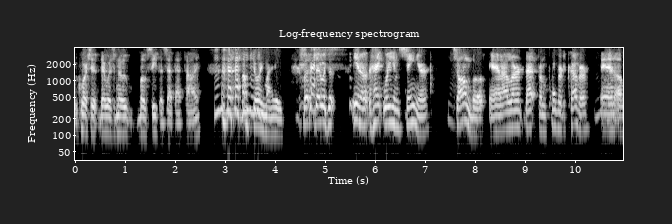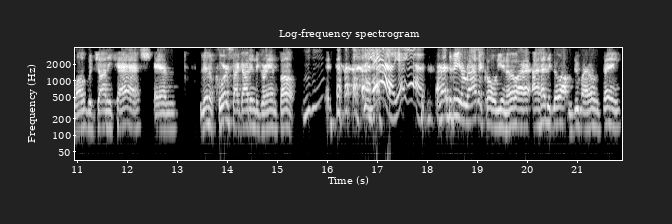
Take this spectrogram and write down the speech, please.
Of course, it, there was no Bocephus at that time. I'm showing my age. But Right. there was a, you know, Hank Williams Sr. Yeah. songbook, and I learned that from cover to cover, Mhm. and along with Johnny Cash. And then, of course, I got into Grand Funk. Mhm. yeah, yeah, yeah. I had to be a radical, you know. I, I had to go out and do my own thing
